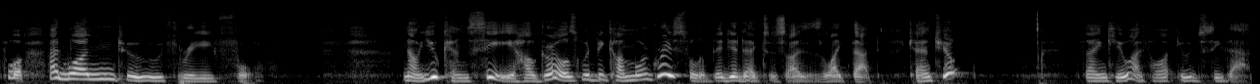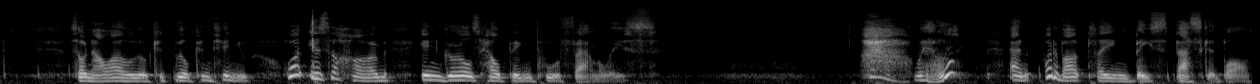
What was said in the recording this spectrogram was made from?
four, and one, two, three, four. Now you can see how girls would become more graceful if they did exercises like that, can't you? Thank you. I thought you'd see that. So now I will we'll continue. What is the harm in girls helping poor families? well, and what about playing base basketball?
